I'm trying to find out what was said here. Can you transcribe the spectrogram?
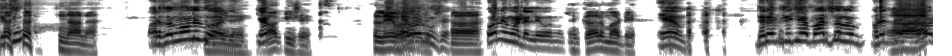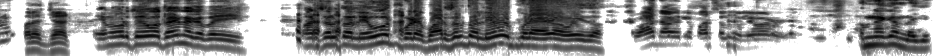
લીધું? ના ના. પાર્સલ નો લીધું આજે? બાકી છે. લેવાનું લેવાનું છે? કોની માટે લેવાનું છે? ઘર માટે. એમ. દરેક જગ્યાએ પાર્સલ ફરજિયાત ફરજિયાત. એનો અર્થ એવો થાય ને કે ભાઈ પાર્સલ તો લેવું જ પડે પાર્સલ તો લેવું જ પડે આવ્યા હોય તો. વાત આવે એટલે પાર્સલ તો લેવાનું તમને કેમ લાગ્યું?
